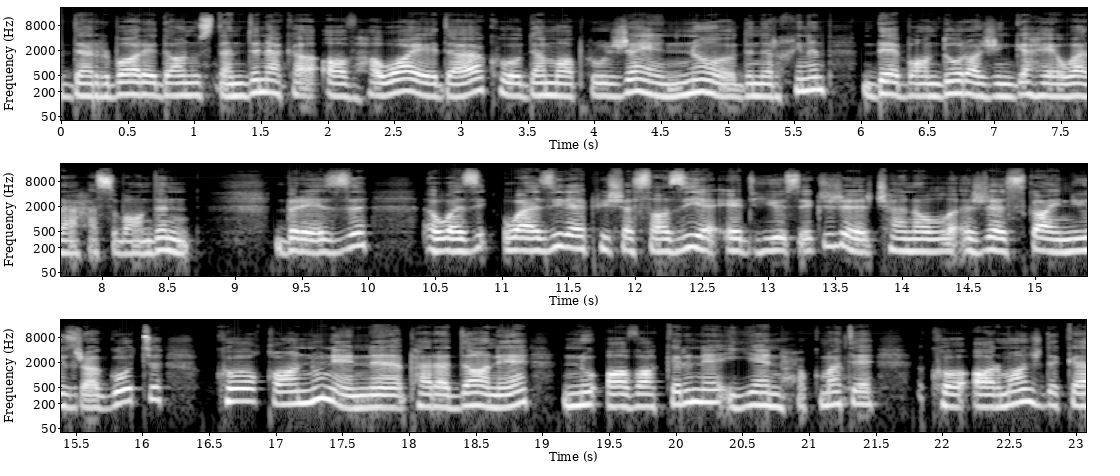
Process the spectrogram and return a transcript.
دربار دانستندنه که آف هوای ده که دما پروژه نو ده نرخینن ده باندورا جنگه وره حسباندن. برز وزیر پیشسازی اد هیوسک چنل ج سکای نیوز را گوت که قانون پردان نو آوا کرن ین حکمت که آرمانج دکه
